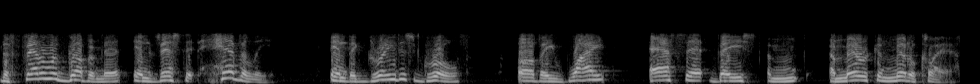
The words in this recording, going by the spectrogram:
The federal government invested heavily in the greatest growth of a white, asset based American middle class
